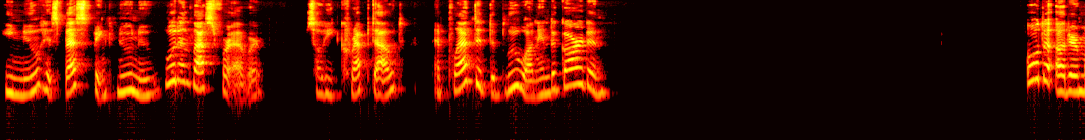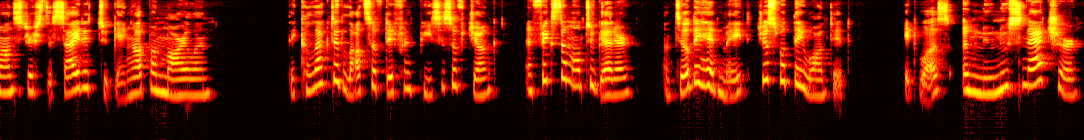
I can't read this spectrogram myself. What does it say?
He knew his best pink Nunu wouldn't last forever, so he crept out and planted the blue one in the garden. All the other monsters decided to gang up on Marlin. They collected lots of different pieces of junk and fixed them all together until they had made just what they wanted. It was a Nunu Snatcher.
